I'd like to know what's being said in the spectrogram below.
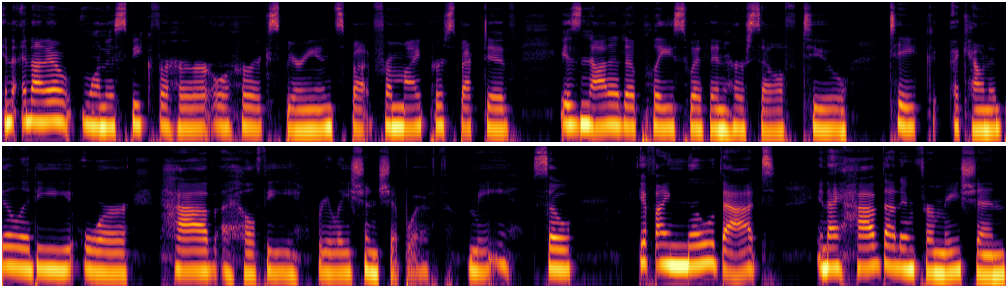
and, and I don't want to speak for her or her experience, but from my perspective, is not at a place within herself to take accountability or have a healthy relationship with me. So if I know that and I have that information,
